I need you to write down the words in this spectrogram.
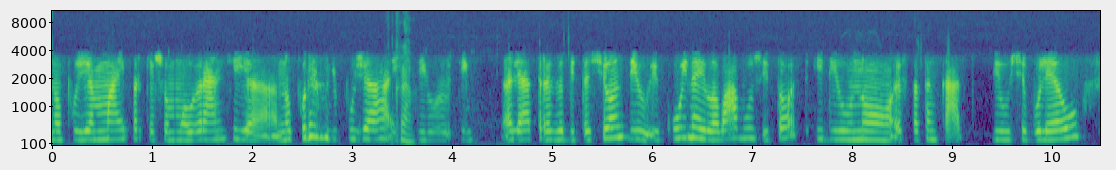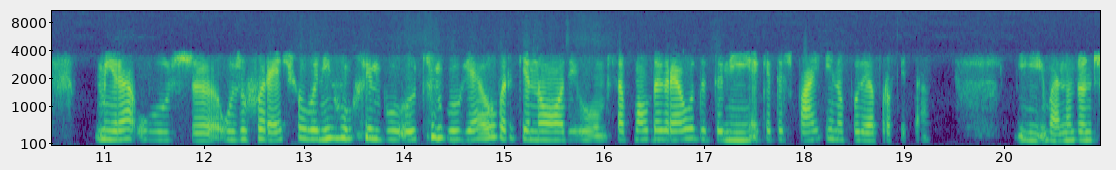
no pugem mai perquè som molt grans i ja no podem ni pujar. Clar. I diu, tinc allà tres habitacions, diu, i cuina, i lavabos, i tot, i diu, no, està tancat. Diu, si voleu, mira, us, uh, us ofereixo, veniu quin, quin vulgueu, perquè no, diu, em sap molt de greu de tenir aquest espai i no poder aprofitar. I, bueno, doncs,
